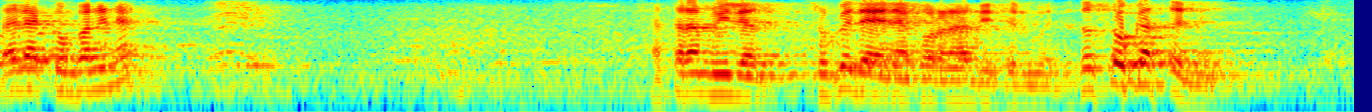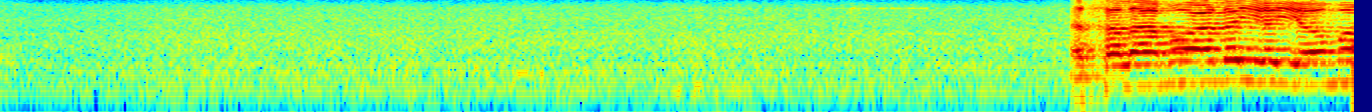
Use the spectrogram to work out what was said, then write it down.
তাহলে এক কোম্পানি না? হ্যাঁ, তারা মিলাদ চোখে দেয় না করোনা হাদিসের মধ্যে। তো চোখ আছে নি? আসসালামু আলাইয়া ইয়ামা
